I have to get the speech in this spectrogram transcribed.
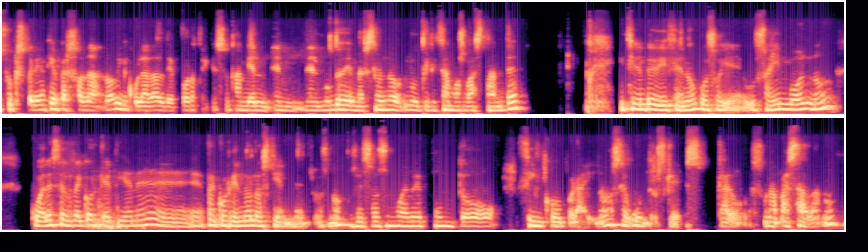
su experiencia personal, ¿no? vinculada al deporte, que eso también en el mundo de inversión lo, utilizamos bastante. Y siempre dice, ¿no? Pues oye, Usain Bolt, ¿no? ¿Cuál es el récord que tiene eh, recorriendo los 100 metros, ¿no? Pues esos 9.5 por ahí, ¿no? Segundos, que es, claro, es una pasada, ¿no?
